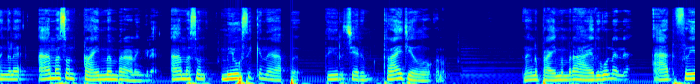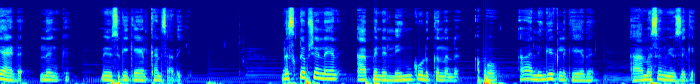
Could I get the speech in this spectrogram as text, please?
നിങ്ങൾ ആമസോൺ പ്രൈം മെമ്പർ ആണെങ്കിൽ ആമസോൺ മ്യൂസിക് എന്ന ആപ്പ് തീർച്ചയായും ട്രൈ ചെയ്ത് നോക്കണം. നിങ്ങൾ പ്രൈം മെമ്പർ ആയതുകൊണ്ട് തന്നെ ആഡ് ഫ്രീ ആയിട്ട് നിങ്ങൾക്ക് മ്യൂസിക് കേൾക്കാൻ സാധിക്കും. ഡിസ്ക്രിപ്ഷനിൽ ഞാൻ ആപ്പിന്റെ ലിങ്ക് കൊടുക്കുന്നുണ്ട്. അപ്പോൾ ആ ലിങ്ക് ക്ലിക്ക് ചെയ്ത് ആമസോൺ മ്യൂസിക്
